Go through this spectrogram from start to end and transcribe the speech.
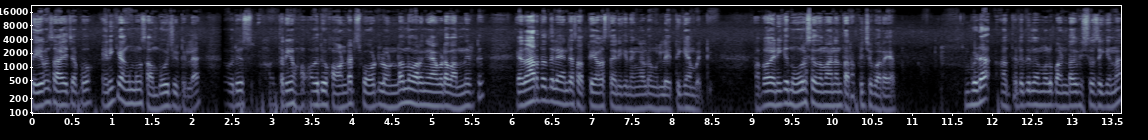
ദൈവം സഹായിച്ചപ്പോൾ എനിക്കതൊന്നും സംഭവിച്ചിട്ടില്ല. ഒരു അത്രയും ഒരു ഹോണ്ടഡ് സ്പോട്ടിലുണ്ടെന്ന് പറഞ്ഞ് ഞാൻ അവിടെ വന്നിട്ട് യഥാർത്ഥത്തിൽ എന്റെ സത്യാവസ്ഥ എനിക്ക് നിങ്ങളുടെ മുന്നിൽ എത്തിക്കാൻ പറ്റി. അപ്പോൾ എനിക്ക് നൂറ് ശതമാനം തറപ്പിച്ച് പറയാം. ഇവിടെ അത്തരത്തിൽ നമ്മൾ പണ്ട് വിശ്വസിക്കുന്ന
